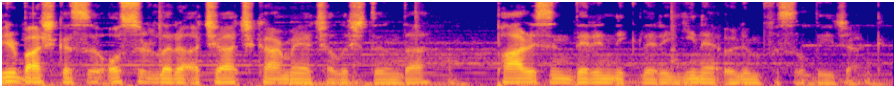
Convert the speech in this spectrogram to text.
bir başkası o sırları açığa çıkarmaya çalıştığında Paris'in derinlikleri yine ölüm fısıldayacak.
